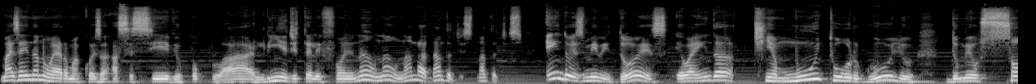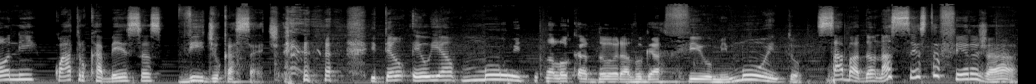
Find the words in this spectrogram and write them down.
mas ainda não era uma coisa acessível, popular, linha de telefone. Não, não, nada, nada disso, nada disso. Em 2002, eu ainda tinha muito orgulho do meu Sony quatro cabeças videocassete. então eu ia muito na locadora alugar filme, muito. Sabadão, na sexta-feira já.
